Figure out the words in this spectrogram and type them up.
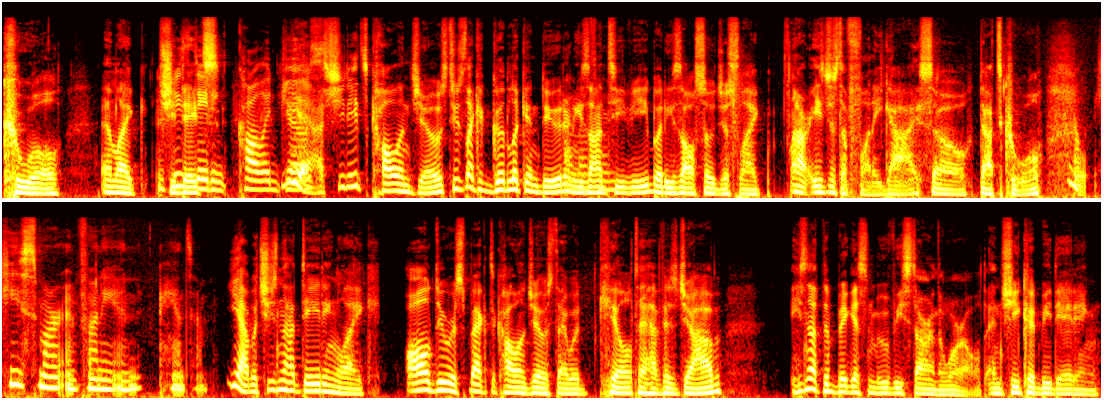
cool. And like she She's dates, dating Colin Jost. yeah, she dates Colin Jost, who's like a good-looking dude, and I he's on him. TV, but he's also just like, all right, he's just a funny guy, so that's cool. No, he's smart and funny and handsome. Yeah, but she's not dating like all due respect to Colin Jost, I would kill to have his job. He's not the biggest movie star in the world, and she could be dating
